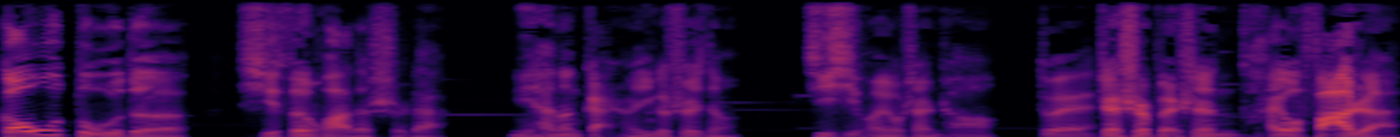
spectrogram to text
高度的细分化的时代，你还能赶上一个事情，既喜欢又擅长，对这事儿本身还有发展，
